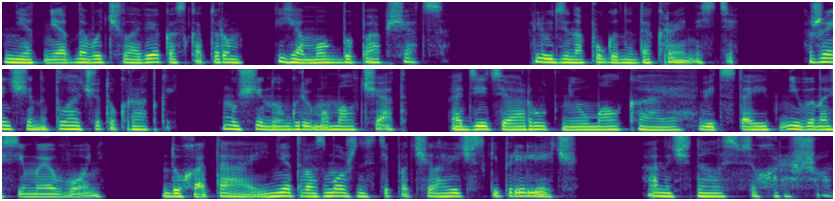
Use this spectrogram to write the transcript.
нет ни одного человека, с которым я мог бы пообщаться. Люди напуганы до крайности. Женщины плачут украдкой, мужчины угрюмо молчат, а дети орут, не умолкая, ведь стоит невыносимая вонь, духота, и нет возможности по-человечески прилечь. А начиналось все хорошо.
